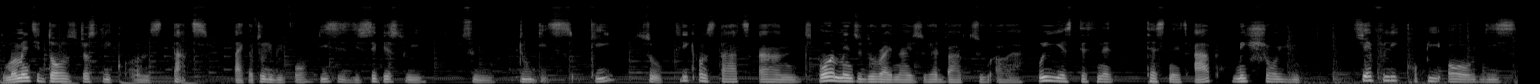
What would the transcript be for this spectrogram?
the moment it does, just click on Start. Like I told you before, this is the safest way to do this. Okay, so click on Start, and what I'm meant to do right now is to head back to our OEX testnet testnet app. Make sure you carefully copy all this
